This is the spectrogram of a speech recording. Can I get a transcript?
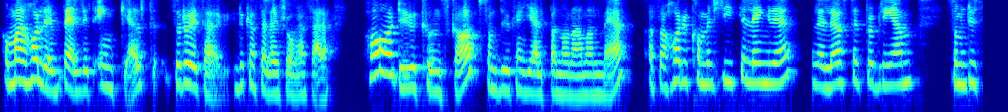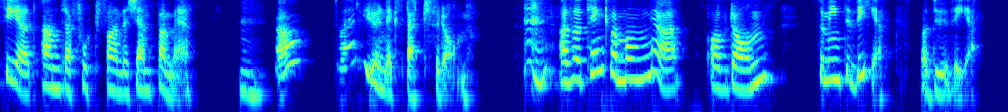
Om man håller det väldigt enkelt, så då är så här, du kan ställa dig frågan så här, har du kunskap som du kan hjälpa någon annan med? Alltså har du kommit lite längre eller löst ett problem som du ser att andra fortfarande kämpar med? Mm. Ja, då är du ju en expert för dem. Mm. Alltså tänk vad många av dem som inte vet vad du vet.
